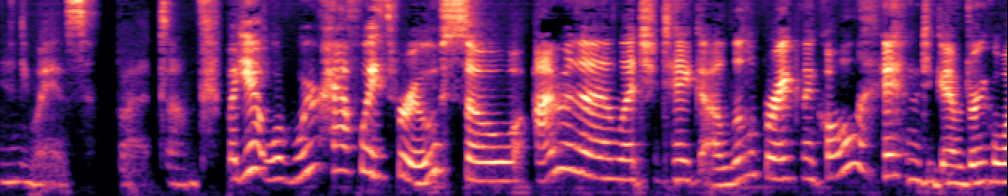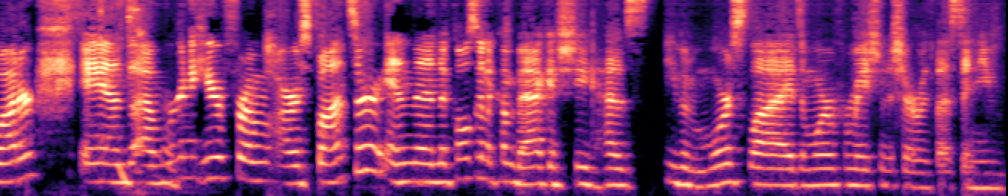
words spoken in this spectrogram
Anyways but um, but yeah we're, we're halfway through so i'm gonna let you take a little break nicole and you can a drink of water and um, we're gonna hear from our sponsor and then nicole's gonna come back and she has even more slides and more information to share with us and you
